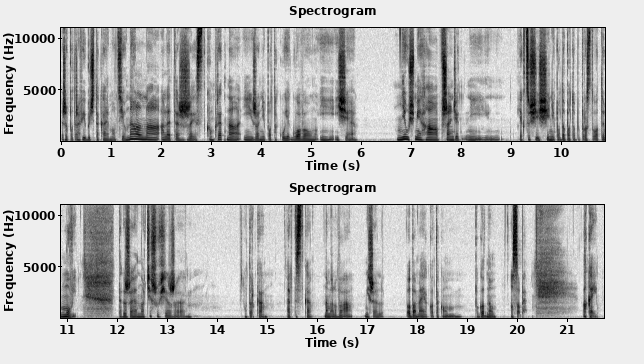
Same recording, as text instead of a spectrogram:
że potrafi być taka emocjonalna, ale też, że jest konkretna i że nie potakuje głową i, i się nie uśmiecha wszędzie. I jak coś jej się nie podoba, to po prostu o tym mówi. Także no, cieszę się, że autorka, artystka namalowała Michelle Obamę jako taką pogodną osobę. Okej. Okay.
